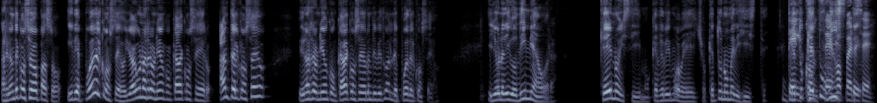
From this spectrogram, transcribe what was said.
la reunión de consejo pasó, y después del consejo, yo hago una reunión con cada consejero antes del consejo y una reunión con cada consejero individual después del consejo. Y yo le digo, dime ahora, ¿qué no hicimos? ¿Qué debimos haber hecho? ¿Qué tú no me dijiste? Del tú, consejo ¿qué tuviste, per se.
